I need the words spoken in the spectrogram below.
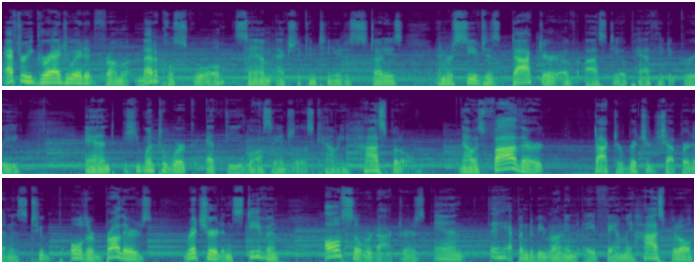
After he graduated from medical school, Sam actually continued his studies and received his Doctor of Osteopathy degree, and he went to work at the Los Angeles County Hospital. Now, his father, Dr. Richard Shepard, and his two older brothers, Richard and Stephen, also were doctors, and they happened to be running a family hospital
